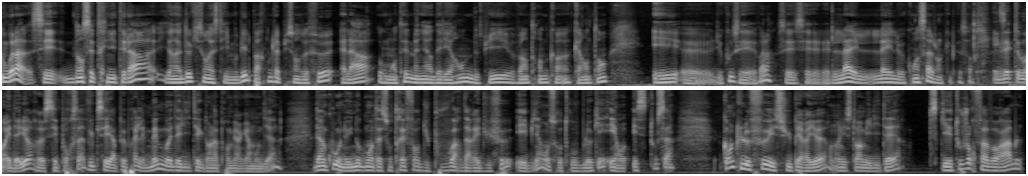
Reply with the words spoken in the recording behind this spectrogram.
Donc voilà, c'est dans cette trinité-là, il y en a deux qui sont restés immobiles, par contre la puissance de feu, elle a augmenté de manière délirante depuis 20, 30, 40 ans, et euh, du coup, c'est voilà, c'est là, est, là est le coinçage en quelque sorte. Exactement. Et d'ailleurs, c'est pour ça, vu que c'est à peu près les mêmes modalités que dans la Première Guerre mondiale, d'un coup, on a une augmentation très forte du pouvoir d'arrêt du feu, et bien, on se retrouve bloqué. Et c'est tout ça. Quand le feu est supérieur dans l'histoire militaire, ce qui est toujours favorable,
